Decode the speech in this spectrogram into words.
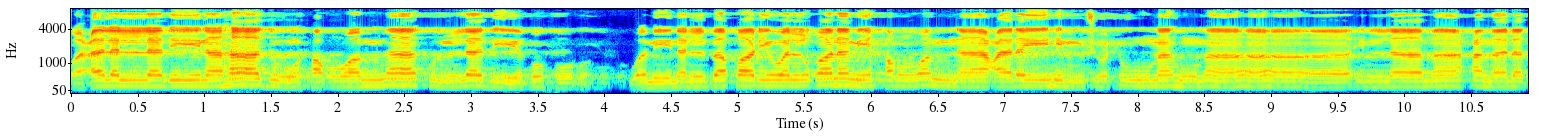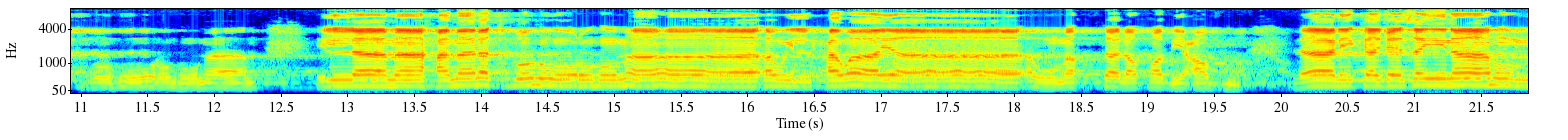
وعلى الذين هادوا حرمنا كل ذي ظفر ومن البقر والغنم حرمنا عليهم شحومهما إلا ما حملت ظهورهما إلا ما حملت ظهورهما أو الحوايا أو ما اختلط بعظم ذلك جزيناهم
